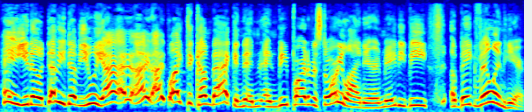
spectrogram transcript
hey, you know, WWE, I, I, would like to come back and, and, and be part of a storyline here and maybe be a big villain here.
